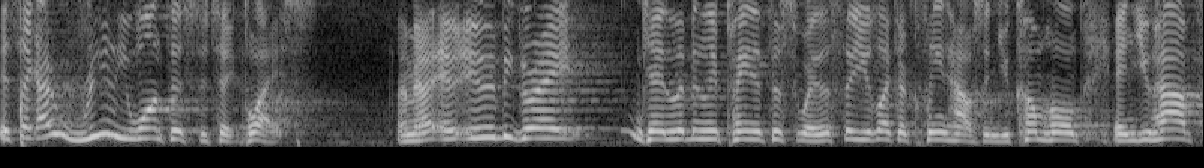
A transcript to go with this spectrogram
it's like, I really want this to take place. I mean, it, it would be great. Okay, let me paint it this way. Let's say you like a clean house and you come home and you have,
